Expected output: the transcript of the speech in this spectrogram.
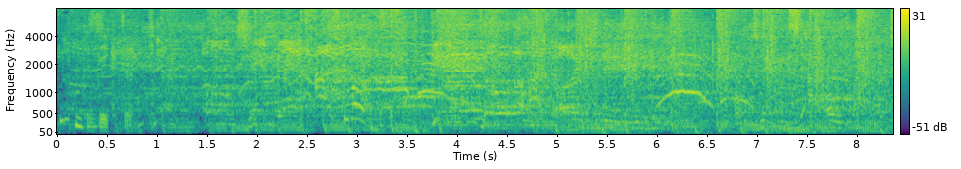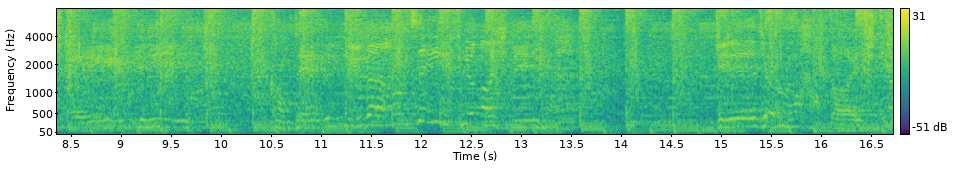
7 belegte. Euch wieder. Dildo habt euch nie.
